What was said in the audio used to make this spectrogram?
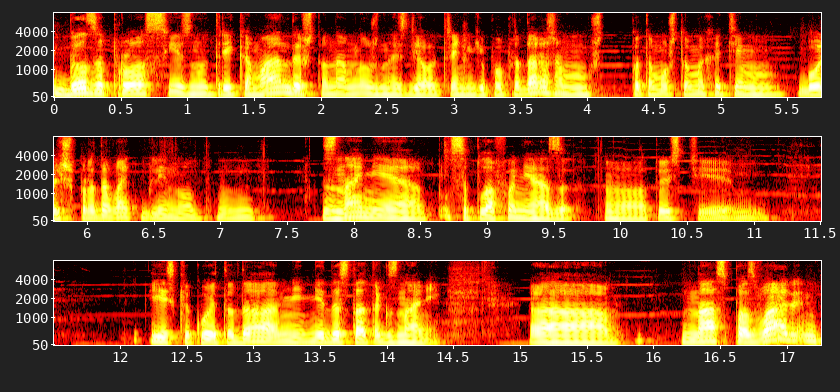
Был запрос изнутри команды, что нам нужно сделать тренинги по продажам, потому что мы хотим больше продавать, блин, ну, знания соплафониаза. А, То есть э, есть какой-то, да, не- недостаток знаний. А, Нас позвали,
